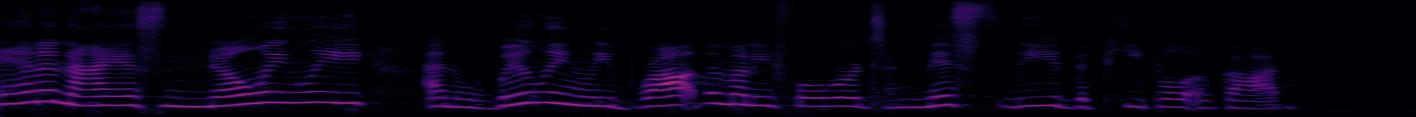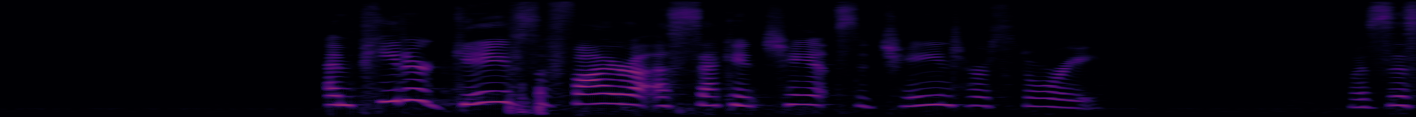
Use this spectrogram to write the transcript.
Ananias knowingly and willingly brought the money forward to mislead the people of God. And Peter gave Sapphira a second chance to change her story. Was this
